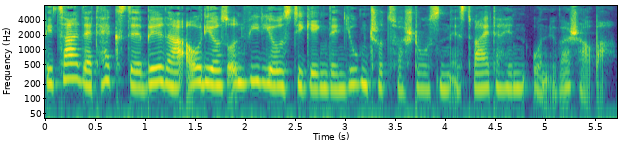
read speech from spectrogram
Die Zahl der Texte, Bilder, Audios und Videos, die gegen den Jugendschutz verstoßen, ist weiterhin unüberschaubar.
